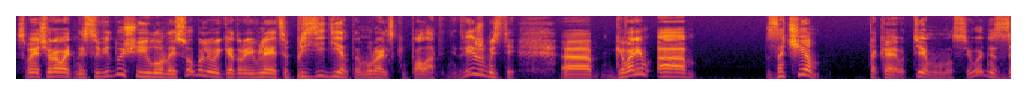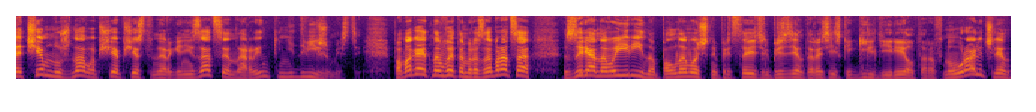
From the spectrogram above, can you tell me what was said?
с моей очаровательной соведущей Илоной Соболевой, которая является президентом Уральской палаты недвижимости. А, говорим о зачем такая вот тема у нас сегодня. Зачем нужна вообще общественная организация на рынке недвижимости? Помогает нам в этом разобраться Зырянова Ирина, полномочный представитель президента Российской гильдии риэлторов на Урале, член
